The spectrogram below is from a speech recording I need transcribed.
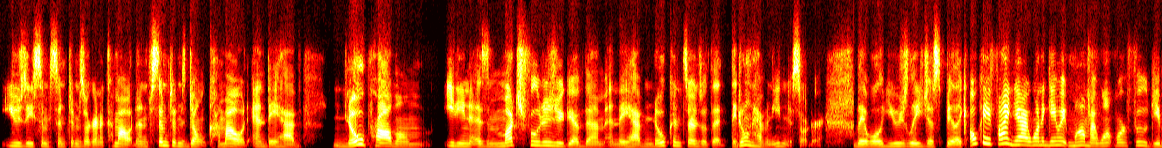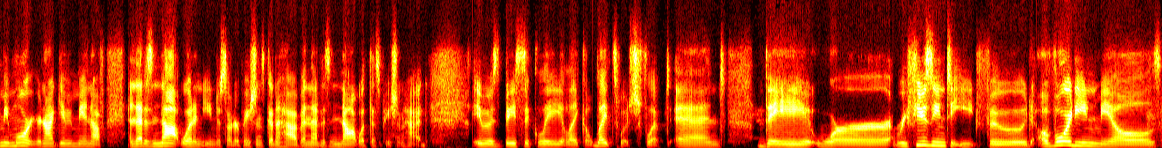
usually some symptoms are going to come out. And if symptoms don't come out and they have no problem eating as much food as you give them and they have no concerns with it, they don't have an eating disorder. They will usually just be like, okay, fine. Yeah, I want to gain weight. Mom, I want more food. Give me more. You're not giving me enough. And that is not what an eating disorder patient is going to have. And that is not what this patient had. It was basically like a light switch flipped and they were refusing to eat food, avoiding meals,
